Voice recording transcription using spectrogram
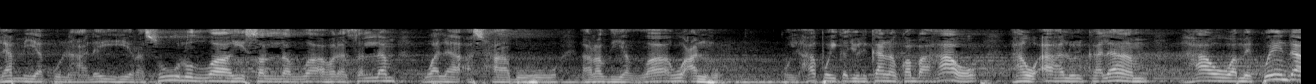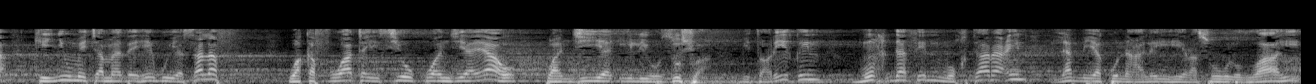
لم يكن عليه رسول الله صلى الله عليه وسلم ولا أصحابه رضي الله عنهم kwa hapo ikajulikana kwamba hao hao ahlul kalam hao wamekwenda kinyume cha madhehebu ya salaf wakafuata isiyokuwa njia yao kwa njia iliyozushwa bitariqin محدث مخترع لم يكن عليه رسول الله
